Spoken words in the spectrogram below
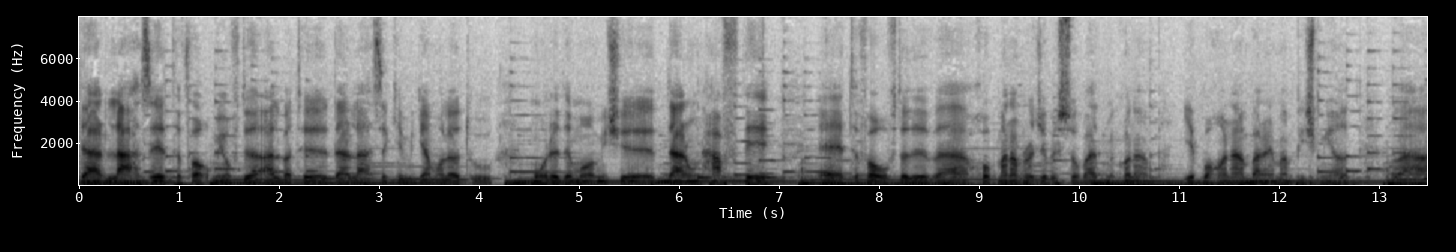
در لحظه اتفاق میفته. البته در لحظه که میگم حالا تو مورد ما میشه در اون هفته اتفاق افتاده و خب منم راجبش صحبت می‌کنم. یه بحانه هم برای من پیش میاد و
